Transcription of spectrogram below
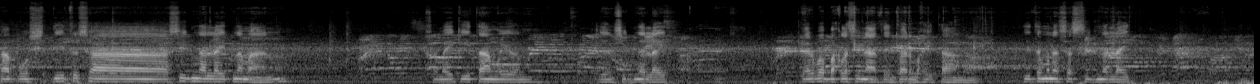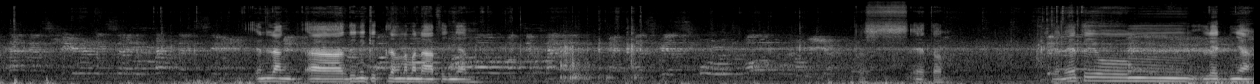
Tapos dito sa signal light naman, so makikita mo yun. Yan signal light. Pero babaklasin natin para makita mo. Dito muna sa signal light. Yan lang, ah, dinikit lang naman natin yan. Eto. Yan, ito yung LED niya.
